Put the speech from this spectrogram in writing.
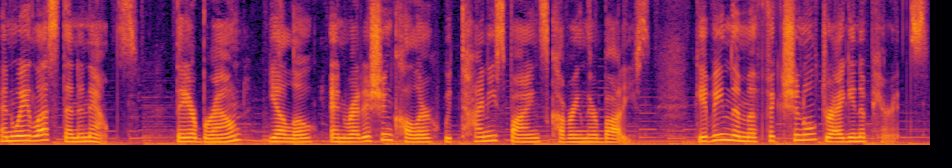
and weigh less than an ounce. They are brown, yellow, and reddish in color with tiny spines covering their bodies, giving them a fictional dragon appearance.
